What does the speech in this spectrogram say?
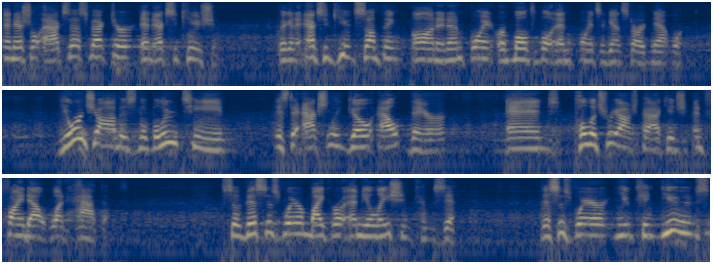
initial access vector and execution. They're going to execute something on an endpoint or multiple endpoints against our network. Your job as the blue team is to actually go out there and pull a triage package and find out what happened. So this is where micro emulation comes in. This is where you can use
